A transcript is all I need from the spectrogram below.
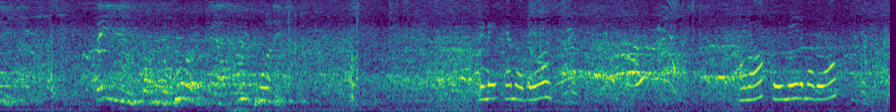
They Bayou from Detroit at 320. Made Emma Valentine. I know, we made Emma Valentine.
